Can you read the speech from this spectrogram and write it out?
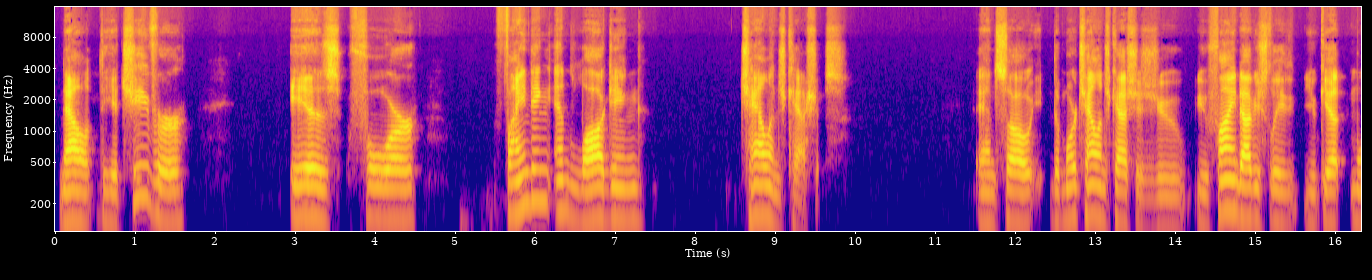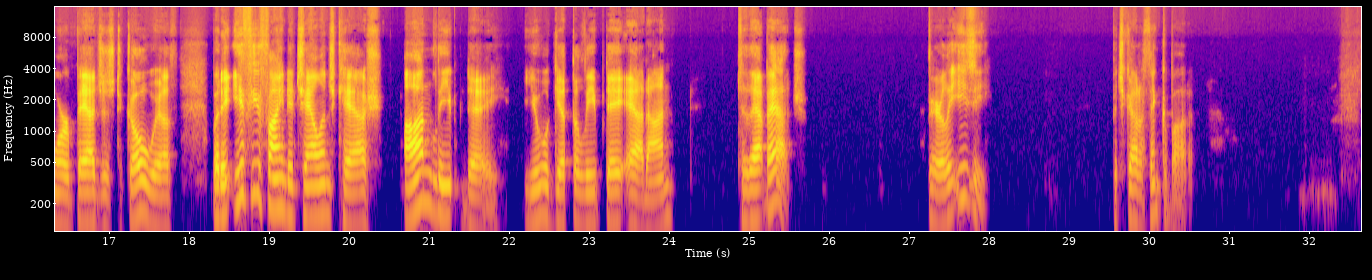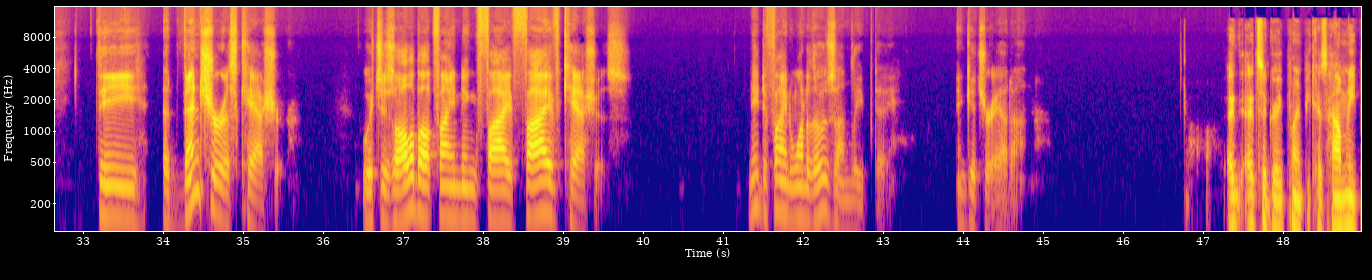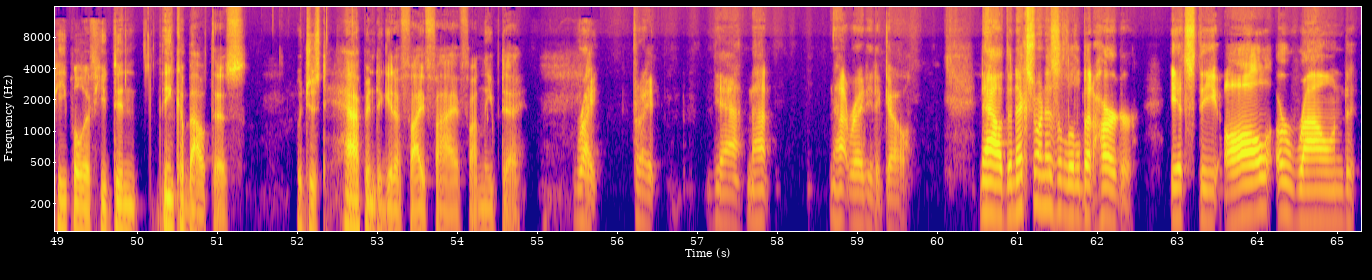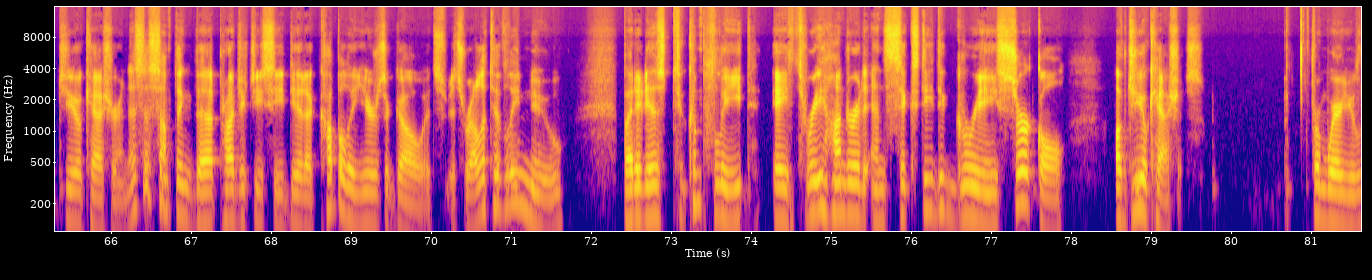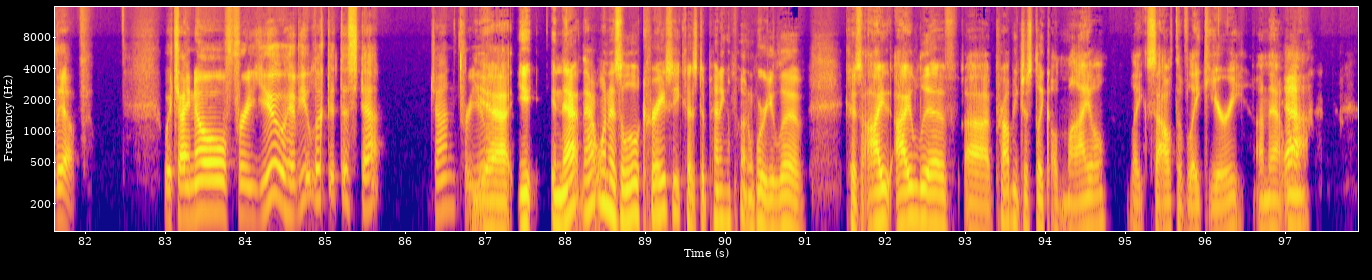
Now, the Achiever is for finding and logging challenge caches. And so the more challenge caches you you find, obviously you get more badges to go with. But if you find a challenge cache on leap day, you will get the leap day add-on to that badge. Fairly easy. But you got to think about it. The adventurous cacher, which is all about finding five five caches Need to find one of those on leap day and get your add on. Uh, that's a great point because how many people, if you didn't think about this, would just happen to get a 5 5 on leap day? Right, right. Yeah, not not ready to go. Now, the next one is a little bit harder. It's the all around geocacher. And this is something that Project GC did a couple of years ago. It's, it's relatively new, but it is to complete a 360 degree circle of geocaches from where you live, which I know for you, have you looked at this stat? John, for you? Yeah, you, and that that one is a little crazy because depending upon where you live, because I I live uh, probably just like a mile like south of Lake Erie on that yeah. one.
